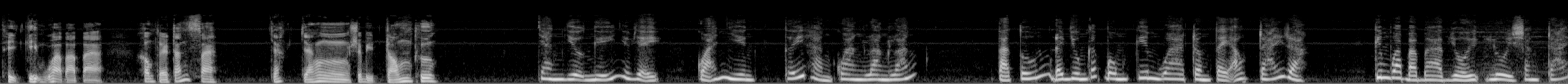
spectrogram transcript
Thì kim qua bà bà không thể tránh xa, chắc chắn sẽ bị trọng thương. Chàng vừa nghĩ như vậy, quả nhiên thấy hàng quang loang loáng. Tạ tốn đã dùng các bông kim hoa trong tay áo trái ra kim hoa bà bà vội lùi sang trái.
